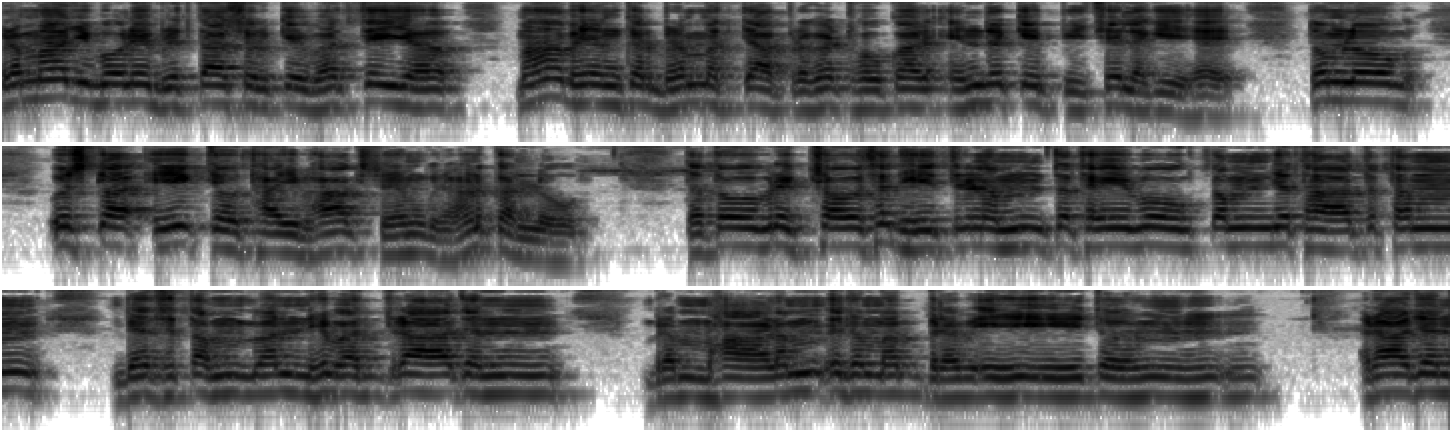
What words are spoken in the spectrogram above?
ब्रह्मा जी बोले, वृत्तासुर के से यह महाभयंकर ब्रह्म हत्या प्रकट होकर इंद्र के पीछे लगी है। तुम लोग उसका एक चौथाई भाग स्वयं ग्रहण कर लो। ततो वृक्षौषधि तृणम तथोक्तम यथा तथम व्यथतम वन्यभद्राजन ब्रह्मांडम इदमब्रवीत राजन,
